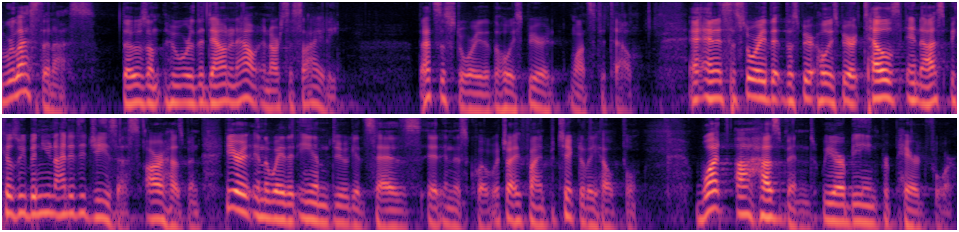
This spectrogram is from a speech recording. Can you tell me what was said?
who were less than us, those on, who were the down and out in our society. That's the story that the Holy Spirit wants to tell. And, and it's the story that the Spirit, Holy Spirit tells in us because we've been united to Jesus, our husband. Here in the way that Iain M. Duguid says it in this quote, which I find particularly helpful. What a husband we are being prepared for.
